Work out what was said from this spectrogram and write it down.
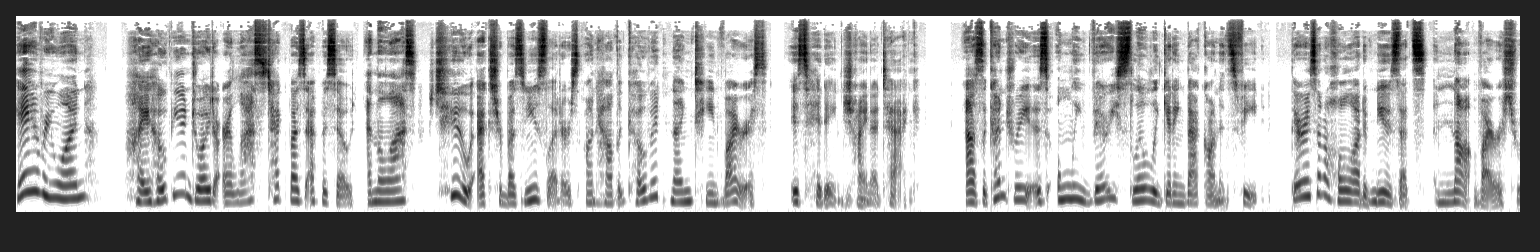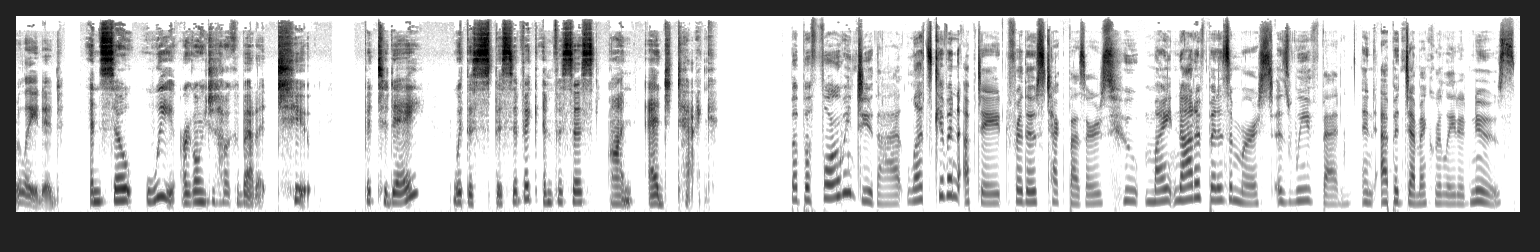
Hey everyone! I hope you enjoyed our last Tech Buzz episode and the last two Extra Buzz newsletters on how the COVID 19 virus is hitting China tech. As the country is only very slowly getting back on its feet, there isn't a whole lot of news that's not virus related, and so we are going to talk about it too. But today, with a specific emphasis on EdTech. But before we do that, let's give an update for those tech buzzers who might not have been as immersed as we've been in epidemic related news.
